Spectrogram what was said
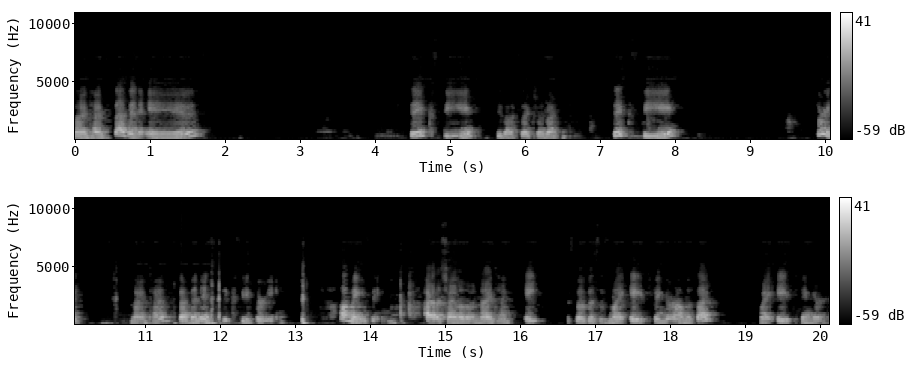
9 times 7 is 60. See that 6 right there? 60. 9 times 7 is 63. Amazing. I let's try another one. 9 times 8. So this is my eighth finger on the side, my eighth finger.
